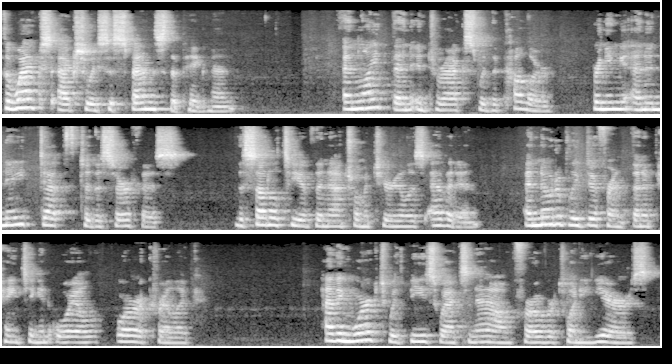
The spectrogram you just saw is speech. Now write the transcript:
The wax actually suspends the pigment, and light then interacts with the color, bringing an innate depth to the surface. The subtlety of the natural material is evident, and notably different than a painting in oil or acrylic. Having worked with beeswax now for over 20 years,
